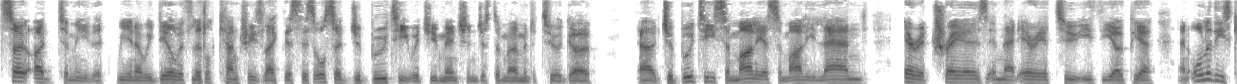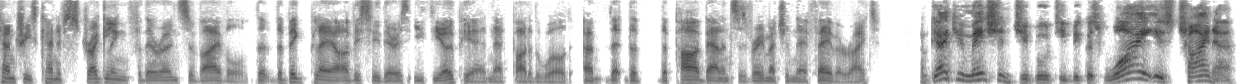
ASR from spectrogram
so odd to me that you know we deal with little countries like this. There's also Djibouti, which you mentioned just a moment or two ago. Uh, Djibouti, Somalia, Somaliland, Eritrea is in that area too, Ethiopia, and all of these countries kind of struggling for their own survival. The the big player, obviously, there is Ethiopia in that part of the world. Um, the, the the power balance is very much in their favor, right? I'm glad you mentioned Djibouti because why is China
